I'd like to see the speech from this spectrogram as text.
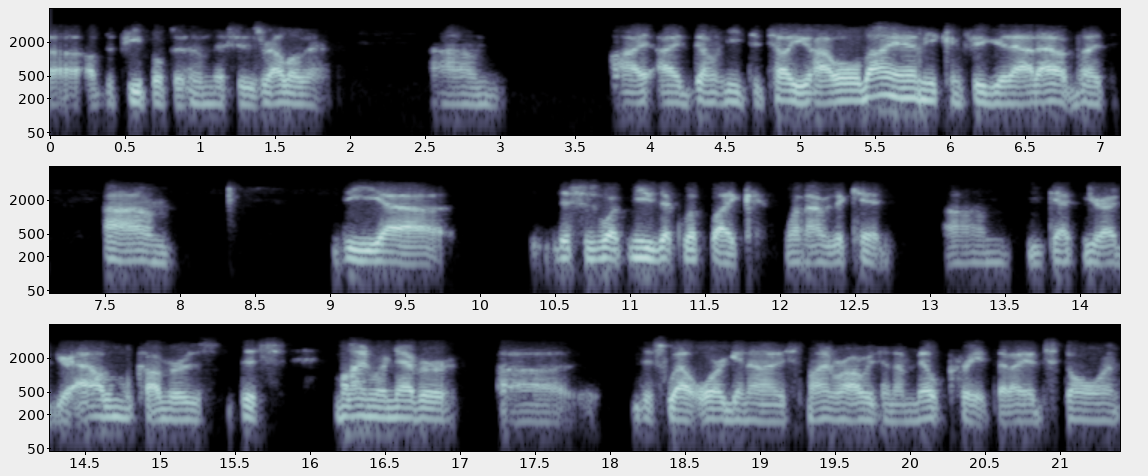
uh, of the people to whom this is relevant. Um, I, I, don't need to tell you how old I am; you can figure that out. But um, the uh, this is what music looked like when I was a kid. Um, you get your your album covers. This mine were never uh, this well organized. Mine were always in a milk crate that I had stolen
